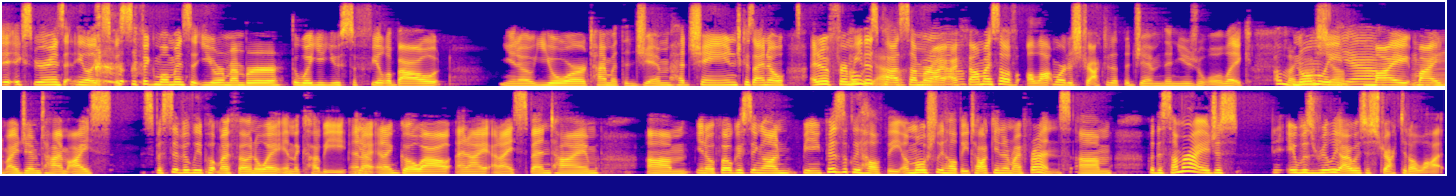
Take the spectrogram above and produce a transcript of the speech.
experienced any like specific moments that you remember the way you used to feel about you know your time at the gym had changed because i know i know for me Oh, this yeah. past summer I, Yeah. I found myself a lot more distracted at the gym than usual like oh my normally gosh, yeah. Yeah. my my Mhm. my gym time i s- specifically put my phone away in the cubby and i and i go out and i and i spend time um you know focusing on being physically healthy emotionally healthy talking to my friends. Um but the summer i just it was really i was distracted a lot.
